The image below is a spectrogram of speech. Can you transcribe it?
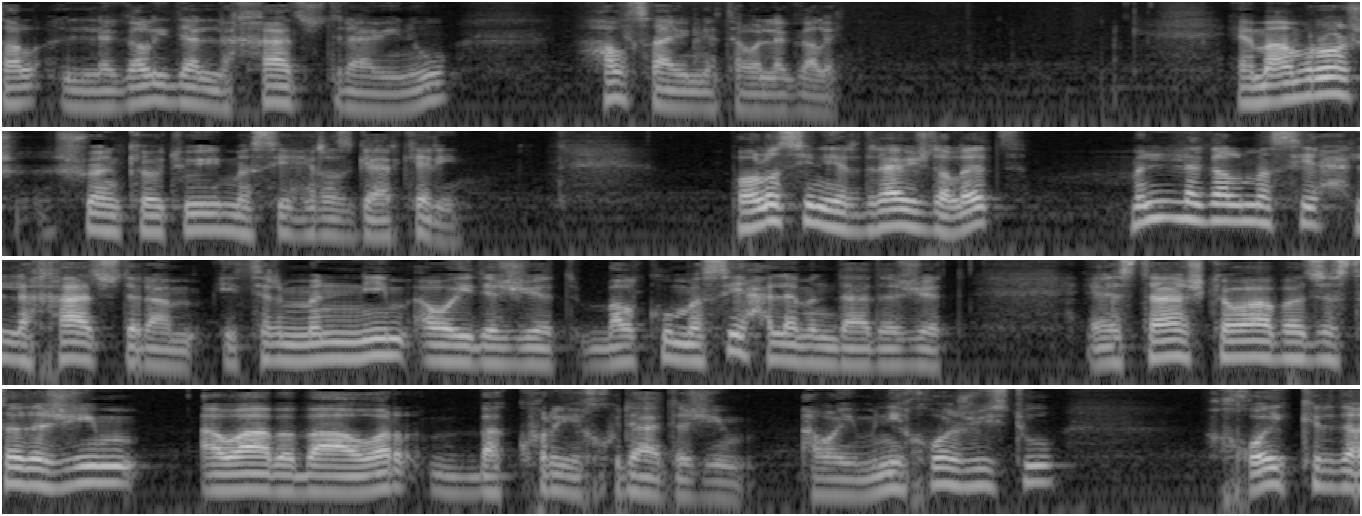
ساڵ لەگەڵیدا لە خاچ دراوین و هەڵساوینەتەوە لەگەڵی ئێمە ئەمڕۆش شوێنکەوتووی مەسیحی ڕزگارکەرین پۆڵسی نێردراویش دەڵێت من لەگەڵ مەسیح لە خاچ درام ئیتر من نیم ئەوەی دەژێت بەڵکو مەسیح لە مندا دەژێت ئێستاش کەوا بە جستە دەژیم ئەوە بە باوەڕ بە کوڕی خوددا دەژیم ئەوەی منی خۆشویست و خۆی کردە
